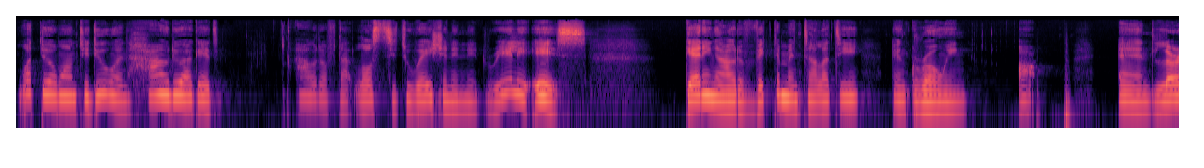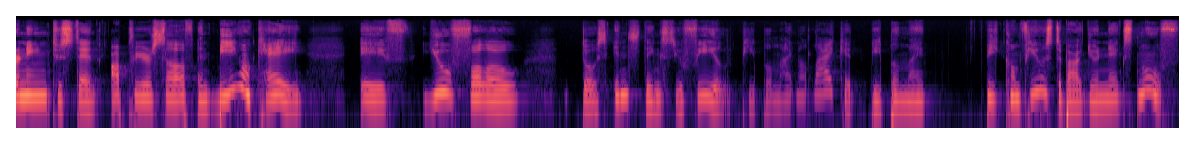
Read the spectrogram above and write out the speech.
what do I want to do and how do I get out of that lost situation. And it really is getting out of victim mentality and growing up and learning to stand up for yourself and being okay if you follow those instincts you feel. People might not like it, people might be confused about your next move.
